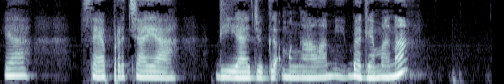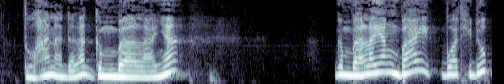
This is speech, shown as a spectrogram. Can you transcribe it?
Ya, saya percaya dia juga mengalami bagaimana Tuhan adalah gembalanya, gembala yang baik buat hidup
